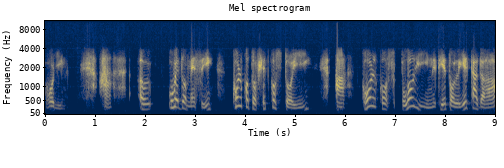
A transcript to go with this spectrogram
hodín. A uh, uvedome si, koľko to všetko stojí a koľko z plodín tieto lietadlá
